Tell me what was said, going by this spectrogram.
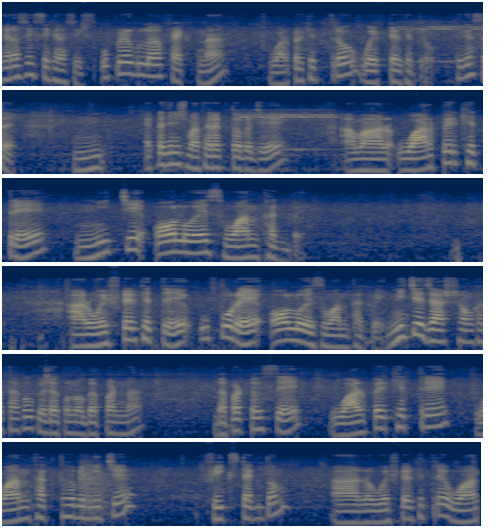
এখানেও সিক্স এখানেও সিক্স উপরেরগুলো ফ্যাক্ট না ওয়ার্পের ক্ষেত্রেও ওয়েফটের ক্ষেত্রেও, ঠিক আছে? একটা জিনিস মাথায় রাখতে হবে যে আমার ওয়ার্পের ক্ষেত্রে নিচে অলওয়েজ ওয়ান থাকবে। আর ওয়েফটের ক্ষেত্রে উপরে অলওয়েজ ওয়ান থাকবে। নিচে যার সংখ্যা থাকুক, এটা কোনো ব্যাপার না। ব্যাপারটা হচ্ছে ওয়ার্পের ক্ষেত্রে ওয়ান থাকতে হবে নিচে ফিক্সড একদম, আর ওয়েফটের ক্ষেত্রে ওয়ান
